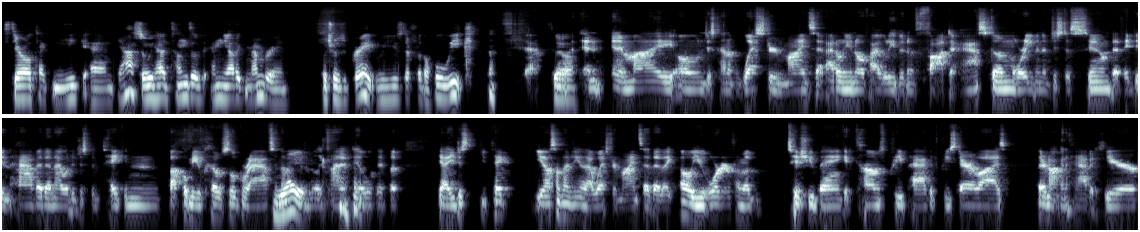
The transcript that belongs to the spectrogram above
sterile technique. And yeah so we had tons of amniotic membrane which was great. We used it for the whole week. Yeah. So and, and in my own just kind of western mindset i don't even know if i would even have thought to ask them or even have just assumed that they didn't have it and i would have just been taking buccal mucosal grafts and right. not really trying to deal with it. But yeah you just you take you know sometimes you get that western mindset that like oh you order from a tissue bank. It comes pre-packaged, pre-sterilized. They're not going to have it here.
